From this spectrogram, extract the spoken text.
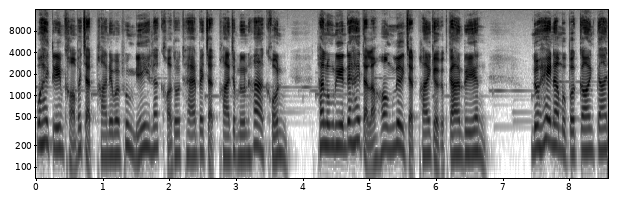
ว่าให้เตรียมของไปจัดพานในวันพรุ่งนี้ และขอตัวแทนไปจัดพานจำนวน 5 คน ทางโรงเรียนได้ให้แต่ละห้องเลือกจัดพานเกี่ยวกับการเรียน โดยให้นำอุปกรณ์การ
